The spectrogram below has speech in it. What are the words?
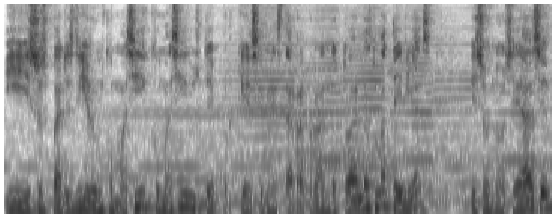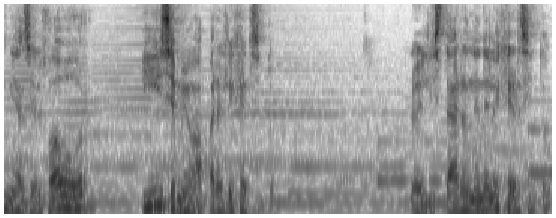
Y sus padres dijeron, ¿cómo así? ¿Cómo así usted? Porque se me está reprobando todas las materias. Eso no se hace, me hace el favor y se me va para el ejército. Lo enlistaron en el ejército,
